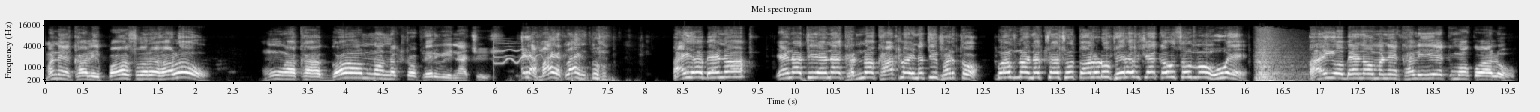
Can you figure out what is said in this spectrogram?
મને ખાલી પાંચ વર્ષ હાલો. હું આખા ગામનો નકશો ફેરવી નાખીશ. એટલે માયક લાઈન તું. ભાઈઓ, બહેનો, એનાથી એના ઘરનો ખાટલો નથી ફરતો ગામનો નકશો શું તોલડું ફેરવશે કહું છું હું હુએ. ભાઈઓ, બહેનો, મને ખાલી એક મોકો આલો.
